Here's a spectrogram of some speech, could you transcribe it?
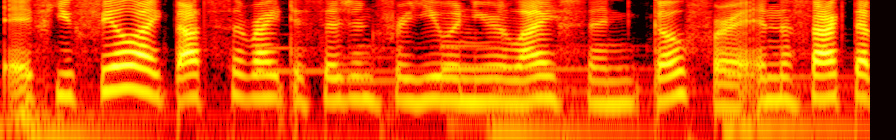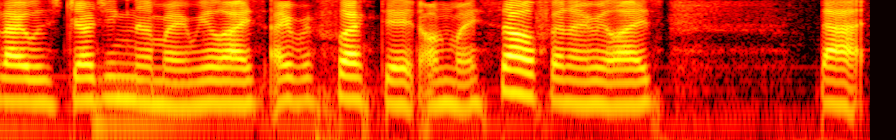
If you feel like that's the right decision for you in your life, then go for it. And the fact that I was judging them, I realized I reflected on myself and I realized that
